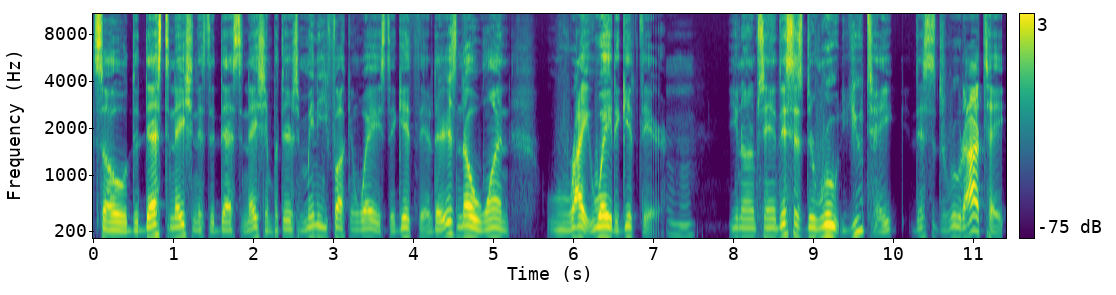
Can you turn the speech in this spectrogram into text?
So the destination is the destination, but there's many fucking ways to get there. There is no one right way to get there. Mm-hmm. You know what I'm saying? This is the route you take. This is the route I take.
